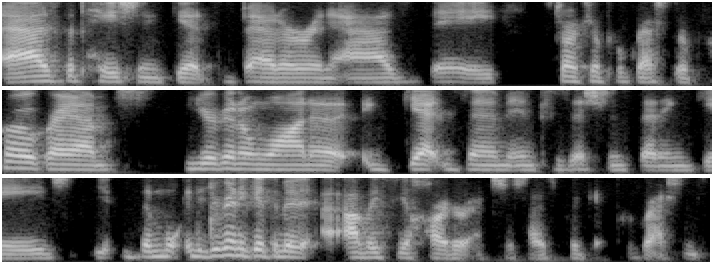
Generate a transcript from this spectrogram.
as the patient gets better and as they start to progress their program, you're going to want to get them in positions that engage the more you're going to get them obviously harder exercise for progressions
